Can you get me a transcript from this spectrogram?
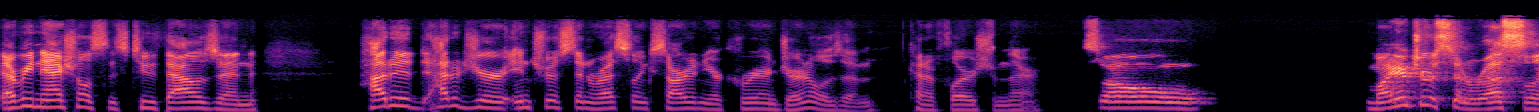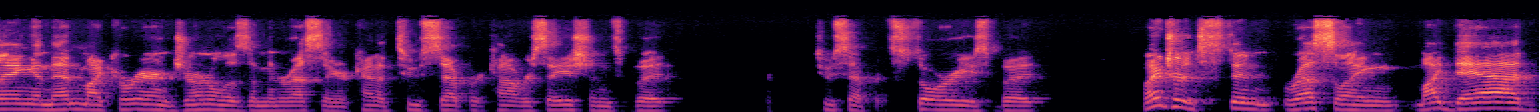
every national since 2000. How did how did your interest in wrestling start in your career in journalism? Kind of flourish from there. So my interest in wrestling and then my career in journalism and wrestling are kind of two separate conversations, but two separate stories. But my interest in wrestling, my dad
